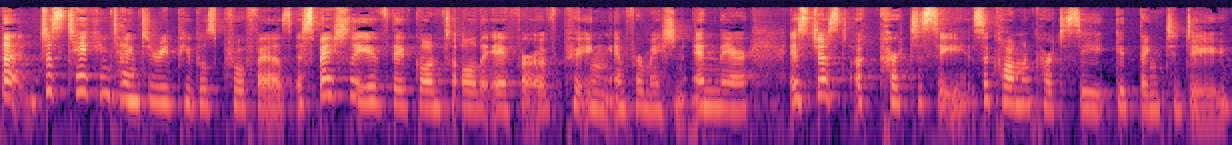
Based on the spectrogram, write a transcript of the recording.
that just taking time to read people's profiles, especially if they've gone to all the effort of putting information in there, is just a courtesy. It's a common courtesy, good thing to do.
